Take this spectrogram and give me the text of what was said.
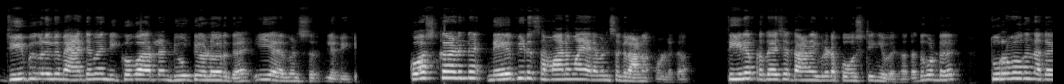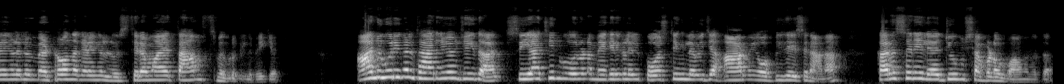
ദ്വീപുകളിലും ആൻഡമാൻ നിക്കോബാറിലും ഡ്യൂട്ടി ഉള്ളവർക്ക് ഈ അലവൻസ് ലഭിക്കും. കോസ്റ്റ് ഗാർഡിന് നേവിയുടെ സമാനമായ അലവൻസുകളാണ് ഉള്ളത്. തീരപ്രദേശത്താണ് ഇവരുടെ പോസ്റ്റിംഗ് വരുന്നത്. അതുകൊണ്ട് തുറമുഖ നഗരങ്ങളിലും മെട്രോ നഗരങ്ങളിലും സ്ഥിരമായ താമസം ഇവർക്ക് ലഭിക്കും. ആനുകൂല്യങ്ങൾ താരതമ്യം ചെയ്താൽ സിയാച്ചിൻ പോലുള്ള മേഖലകളിൽ പോസ്റ്റിംഗ് ലഭിച്ച ആർമി ഓഫീസേഴ്സിനാണ് കരസേനയിൽ ഏറ്റവും ശമ്പളം വാങ്ങുന്നത്.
